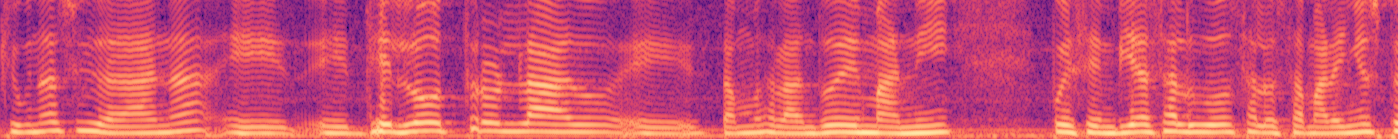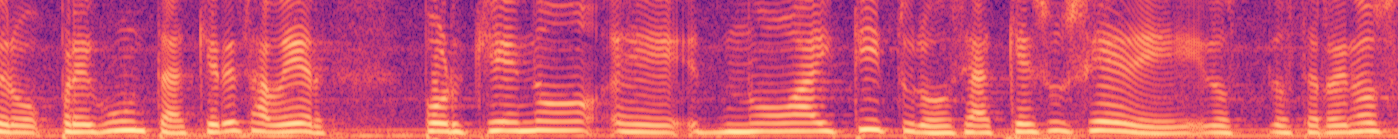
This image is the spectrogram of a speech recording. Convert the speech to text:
que una ciudadana eh, eh, del otro lado, eh, estamos hablando de Maní, pues envía saludos a los tamareños, pero pregunta, quiere saber ¿por qué no, eh, no hay títulos? O sea, ¿qué sucede? ¿Los, los terrenos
